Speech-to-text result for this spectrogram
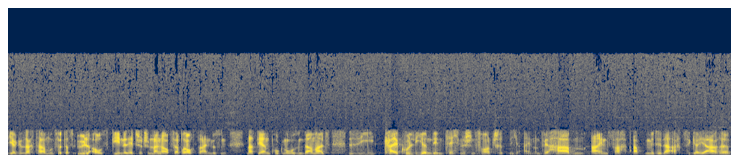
die ja gesagt haben, uns wird das Öl ausgehen, das hätte schon lange auch verbraucht sein müssen, nach deren Prognosen damals. Sie kalkulieren den technischen Fortschritt nicht ein. Und wir haben einfach ab Mitte der 80er Jahre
